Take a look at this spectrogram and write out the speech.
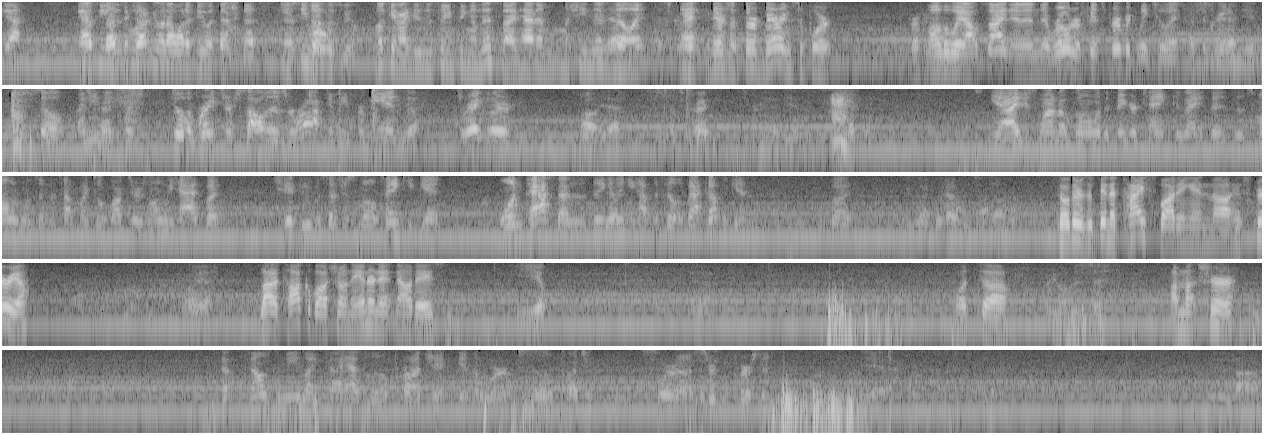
Yeah. Yeah, that's, see, that's exactly what I want to do with that, that, you see Douglas what, wheel. Look at, I did the same thing on this side. Had him machine this yeah, billet. That's great. And there's a third bearing support. Perfect. All the way outside, and then the rotor fits perfectly to it. That's a great idea. so, I that's mean, for, still the brakes are solid as a rock. I mean, for being yeah. regular. Oh yeah, that's great. That's a great idea. I like yeah, I just wound up going with a bigger tank because I the, the smaller one sitting on top of my toolbox there is one we had, but shit, dude, with such a small tank, you get one pass out of the thing, yeah. and then you have to fill it back up again. But that's exactly what happens in Denver. So there's been a Ty spotting in uh, Hesperia. Oh yeah. A lot of talk about you on the internet nowadays. Yep. Yeah. What? Uh, what do you want me to say? I'm not sure. So, sounds to me like Ty has a little project in the works. A little project in the works. For a certain person. Yeah. Um,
